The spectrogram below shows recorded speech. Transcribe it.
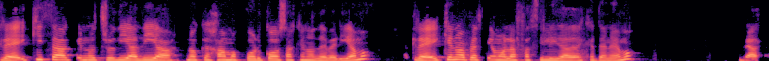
¿Creéis quizá que en nuestro día a día nos quejamos por cosas que no deberíamos? ¿Creéis que no apreciamos las facilidades que tenemos? Gracias.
